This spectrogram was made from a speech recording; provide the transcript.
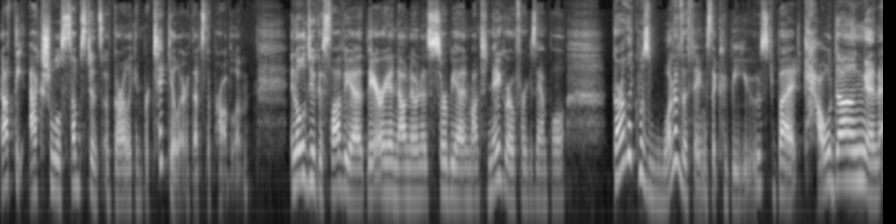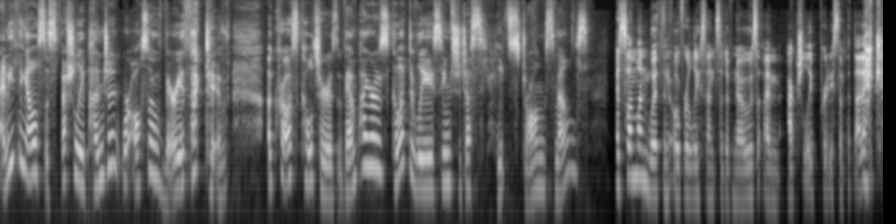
not the actual substance of garlic in particular, that's the problem. In old Yugoslavia, the area now known as Serbia and Montenegro, for example, garlic was one of the things that could be used, but cow dung and anything else, especially pungent, were also very effective. Across cultures, vampires collectively seem to just hate strong smells. As someone with an overly sensitive nose, I'm actually pretty sympathetic.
